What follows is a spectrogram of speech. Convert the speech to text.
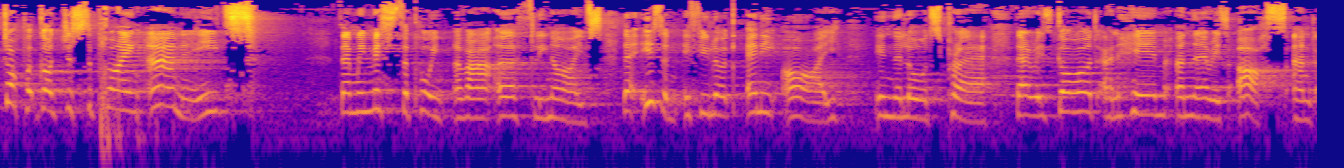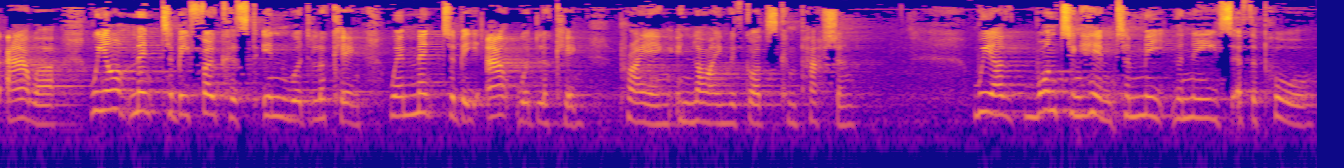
stop at God just supplying our needs, then we miss the point of our earthly knives. There isn't, if you look, any I in the Lord's Prayer. There is God and Him, and there is us and our. We aren't meant to be focused inward looking, we're meant to be outward looking, praying in line with God's compassion. We are wanting Him to meet the needs of the poor,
